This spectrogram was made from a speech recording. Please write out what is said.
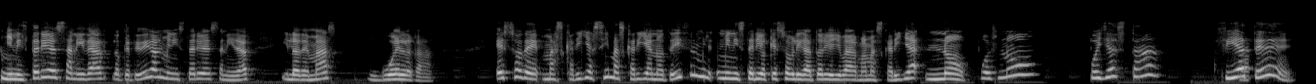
Ministerio de Sanidad, lo que te diga el Ministerio de Sanidad y lo demás, huelga. Eso de mascarilla sí, mascarilla no. ¿Te dice el mi- ministerio que es obligatorio llevar la mascarilla? No. Pues no. Pues ya está. Fíjate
